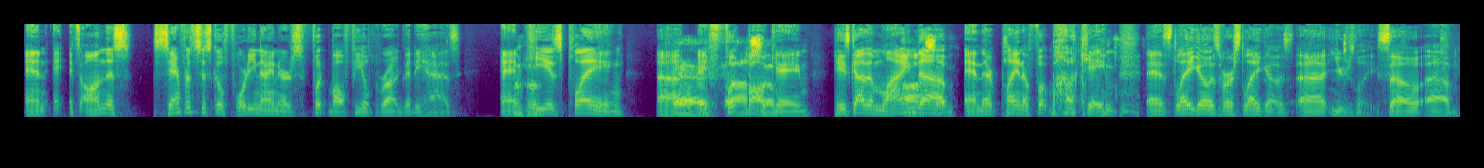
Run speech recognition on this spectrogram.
and it's on this San Francisco 49ers football field rug that he has. And mm-hmm. he is playing uh, a football awesome. game. He's got them lined awesome. up, and they're playing a football game, and it's Legos versus Legos uh, usually. So, um,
